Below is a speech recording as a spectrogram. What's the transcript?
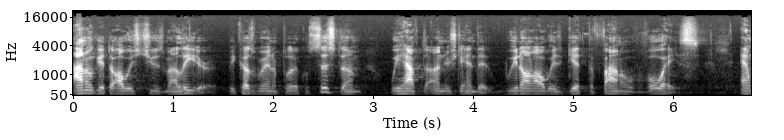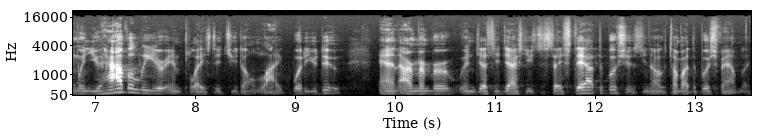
I don't get to always choose my leader. Because we're in a political system, we have to understand that we don't always get the final voice. And when you have a leader in place that you don't like, what do you do? And I remember when Jesse Jackson used to say, stay out the bushes, you know, talking about the Bush family.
